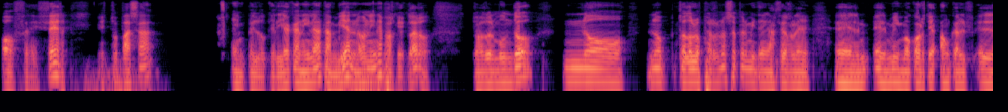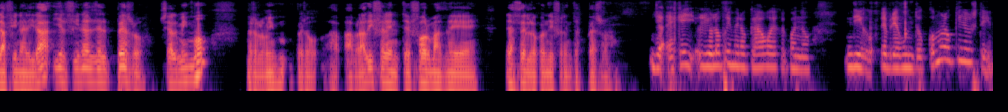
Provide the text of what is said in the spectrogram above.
ofrecer. Esto pasa en peluquería canina también, ¿no, Nina? Porque claro, todo el mundo no, no, todos los perros no se permiten hacerle el, el mismo corte, aunque el- la finalidad y el final del perro sea el mismo, pero lo mismo, pero ha- habrá diferentes formas de, de hacerlo con diferentes perros. Yo, es que yo, lo primero que hago es que cuando digo, le pregunto, ¿cómo lo quiere usted?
